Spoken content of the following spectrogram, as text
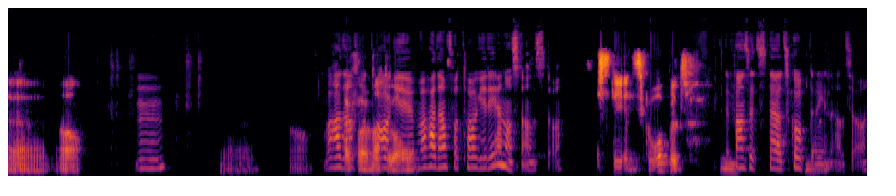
Eh, ja, Mm. ja. Vad, hade Jag han fått tag i, var- vad hade han fått tag i det någonstans då? Städskåpet. Det fanns ett städskåp där inne alltså?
